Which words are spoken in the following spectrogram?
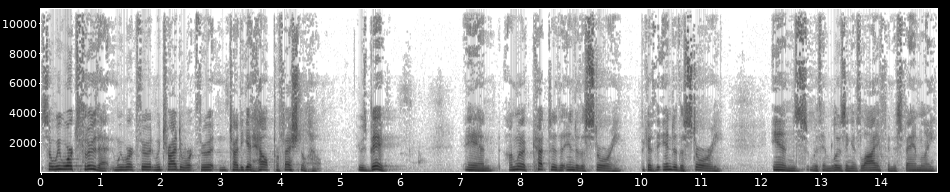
So we worked through that and we worked through it and we tried to work through it and tried to get help, professional help. It was big. And I'm going to cut to the end of the story because the end of the story ends with him losing his life and his family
